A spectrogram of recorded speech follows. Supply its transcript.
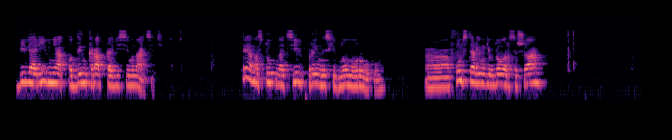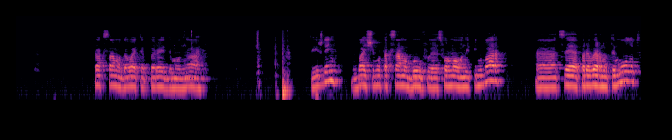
біля рівня 1.18. Це наступна ціль при несхідному руху. Е, Е, Фунт стерлінгів, долар США. Так само давайте перейдемо на тиждень. Бачимо, так само був е, сформований пінбар. Е, Це перевернутий молот.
